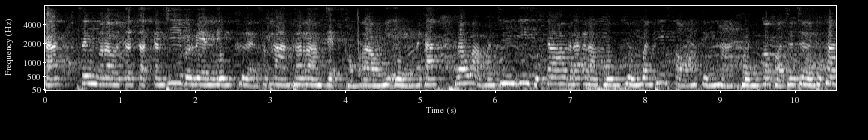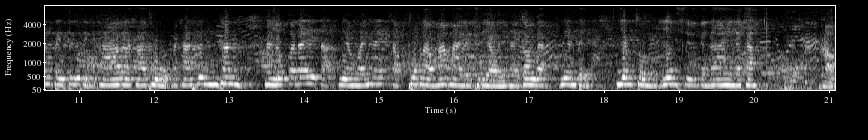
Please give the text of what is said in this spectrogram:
นะคะซึ่งเราจะจัดกันที่บริเวณริมเขื่อนสะพานพระราม7ของเรานี่เองนะคะ ระหว่างวันที่ 29 กรกฎาคม ถึงวันที่ 2 สิงหาคม ก็ขอเชิญเชิญทุกท่านไปซื้อสินค้าราคาถูกนะคะ ซึ่งท่านนายกก็ได้ตระเตรียมไว้ให้กับพวกเรามากมายเลยทีเดียว ยังไงก็แวะเวียนไปเยี่ยมชมเยี่ยมซื้อกันได้นะคะ ครับ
